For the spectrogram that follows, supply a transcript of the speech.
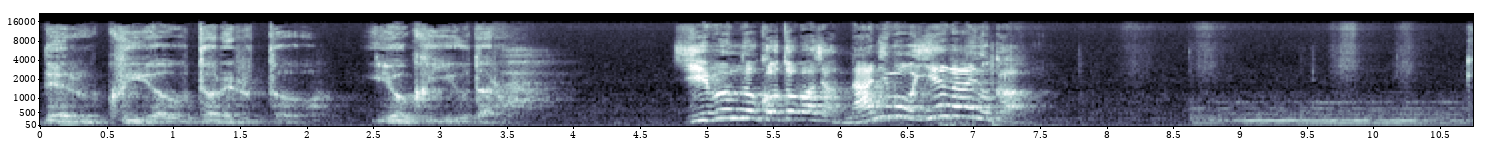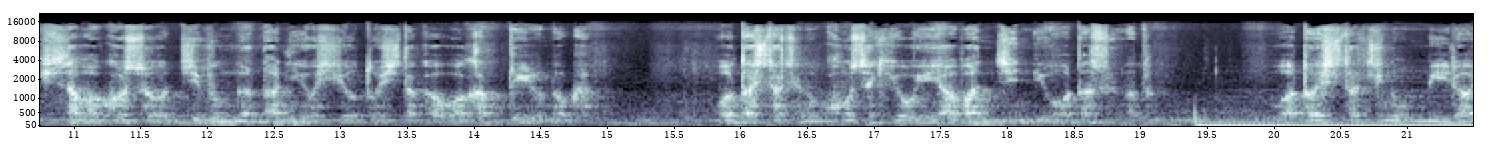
出る杭が打たれるとよく言うだろう。自分の言葉じゃ何も言えないのか貴様こそ自分が何をしようとしたか分かっているのか。私たちの功績を野蛮人に渡すなど。私たちの未来を。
